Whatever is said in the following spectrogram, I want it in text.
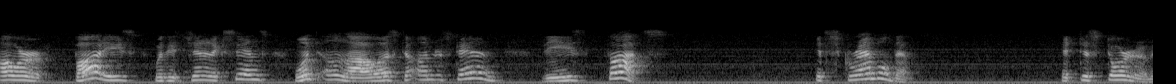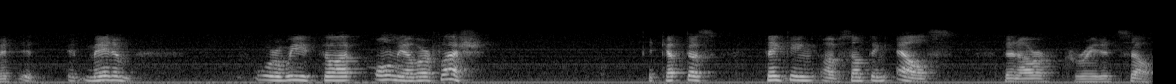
our bodies with these genetic sins wouldn't allow us to understand these thoughts. It scrambled them. It distorted them. It, it, it made them where we thought only of our flesh. It kept us thinking of something else than our created self,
